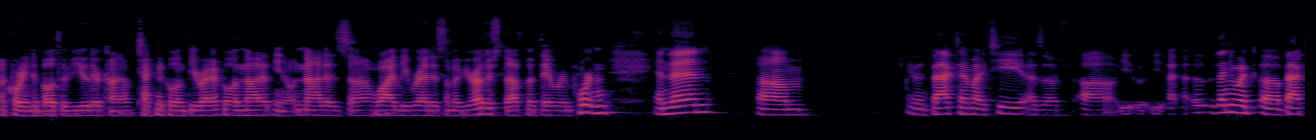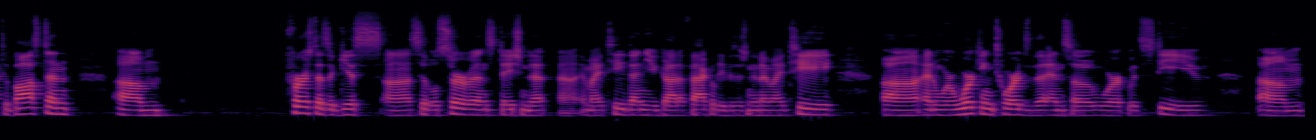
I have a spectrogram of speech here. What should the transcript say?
according to both of you, they're kind of technical and theoretical, and not you know not as uh, widely read as some of your other stuff, but they were important. And then. Um, you went back to MIT as a. Uh, you, you, uh, then you went uh, back to Boston, um, first as a GISS uh, civil servant stationed at uh, MIT. Then you got a faculty position at MIT, uh, and we're working towards the ENSO work with Steve. Um,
